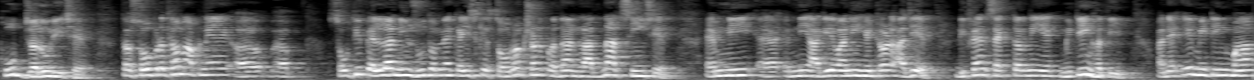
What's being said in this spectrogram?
ખૂબ જરૂરી છે. તો સૌપ્રથમ આપણે સૌથી પહેલા ન્યૂઝ હું તમને કહીશ કે સંરક્ષણ પ્રધાન રાજનાથ સિંહ છે. એમની એમની આગેવાની હેઠળ આજે ડિફેન્સ સેક્ટરની એક મિટિંગ હતી અને એ મિટિંગમાં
